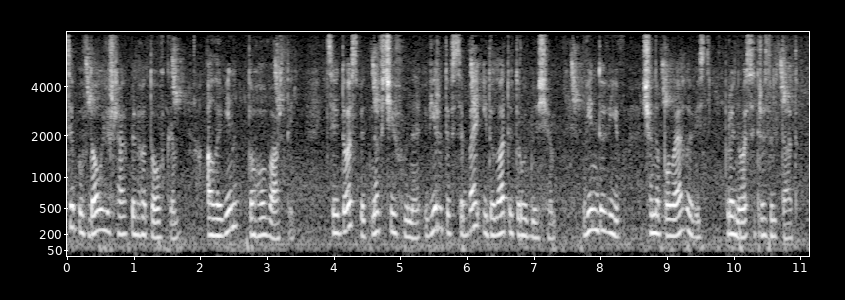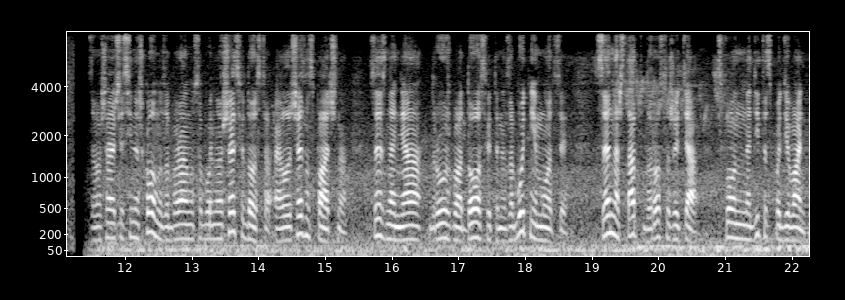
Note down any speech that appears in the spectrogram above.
Це був довгий шлях підготовки, але він того вартий. Цей досвід навчив мене вірити в себе і долати труднощі. Він довів, що наполегливість приносить результат. Залишаючи сіну школу, ми забираємо з собою не лише свідоцтво, а й величезну спадщину. Це знання, дружба, досвід та незабутні емоції. Це наш старт у доросле життя, сповнене та сподівань.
